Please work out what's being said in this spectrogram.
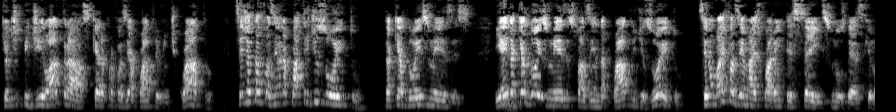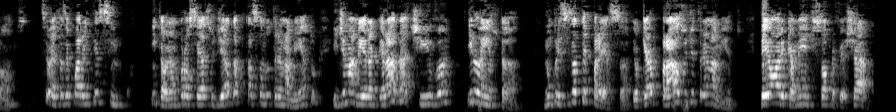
que eu te pedi lá atrás, que era para fazer a 4 e 24, você já está fazendo a 4 e 18, daqui a dois meses. E aí, daqui a dois meses fazendo a 4 e 18, você não vai fazer mais 46 nos 10 quilômetros. Você vai fazer 45. Então, é um processo de adaptação do treinamento e de maneira gradativa e lenta. Não precisa ter pressa. Eu quero prazo de treinamento. Teoricamente, só para fechar,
